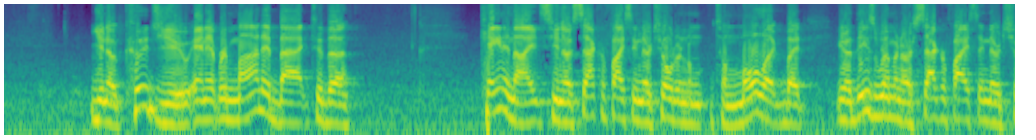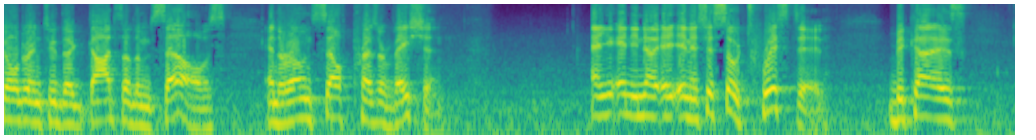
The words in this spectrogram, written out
you know, could you? And it reminded back to the Canaanites, you know, sacrificing their children to Moloch, but, you know, these women are sacrificing their children to the gods of themselves and their own self preservation. And, and, you know, it, and it's just so twisted because,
